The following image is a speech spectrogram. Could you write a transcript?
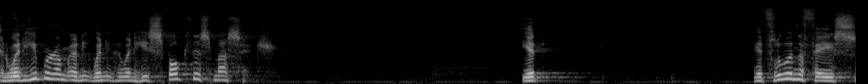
And when he, when, he, when he spoke this message, it, it flew in the face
